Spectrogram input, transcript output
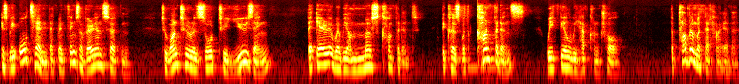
is we all tend that when things are very uncertain to want to resort to using the area where we are most confident, because with confidence, we feel we have control. The problem with that, however,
